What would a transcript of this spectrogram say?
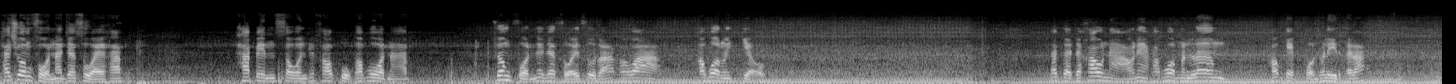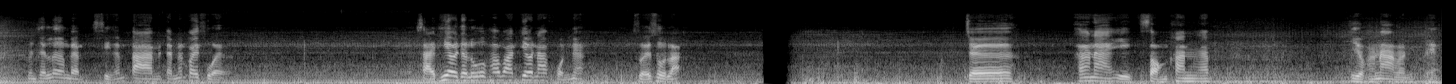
ถ้าช่วงฝนอาจจะสวยครับ ถ้าเป็นโซนที่เขาปลูกข้าวโพดนะครับ ช่วงฝนเนี่ยจะสวยสุดล้วเพราะว่าข้าวโพดมันเขียว ถ้าเกิดจะเข้าหนาวเนี่ยข้าวโพดมันเริ่ม เขาเก็บผลผลิตไปแล้วมันจะเริ่มแบบสีน้ำตาลมันจะไม่ค่อยสวย สายเที่ยวจะรู้ครับว่าเที่ยวหน้าฝนเนี่ย สวยสุดละ เจอข้างหน้าอีกสองคันครับอยู่ข้างหน้าเราเนี่ย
